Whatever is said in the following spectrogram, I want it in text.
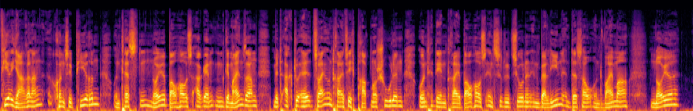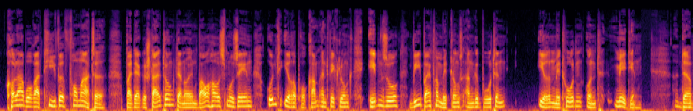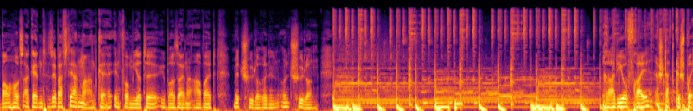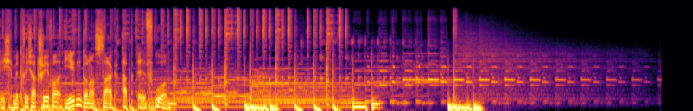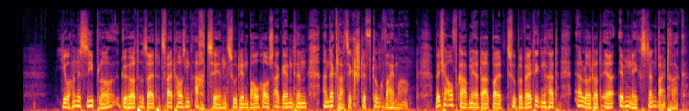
Vier Jahre lang konzipieren und testen neue Bauhausagenten gemeinsam mit aktuell 32 Partnerschulen und den drei Bauhausinstitutionen in Berlin, Dessau und Weimar neue kollaborative Formate bei der Gestaltung der neuen Bauhausmuseen und ihrer Programmentwicklung ebenso wie bei Vermittlungsangeboten, ihren Methoden und Medien. Der Bauhausagent Sebastian Mahnke informierte über seine Arbeit mit Schülerinnen und Schülern. Radio Frei Stadtgespräch mit Richard Schäfer jeden Donnerstag ab 11 Uhr. Johannes Siebler gehört seit 2018 zu den Bauhausagenten an der Klassikstiftung Weimar. Welche Aufgaben er dabei zu bewältigen hat, erläutert er im nächsten Beitrag.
